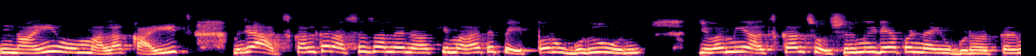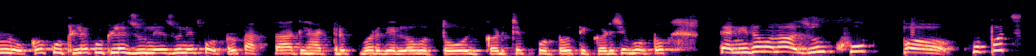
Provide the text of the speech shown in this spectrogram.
नाही हो मला काहीच. म्हणजे आजकाल तर असं झालंय ना की मला ते पेपर उघडून किंवा मी आजकाल सोशल मीडिया पण नाही उघडत. कारण लोक कुठले कुठले जुने जुने फोटो टाकतात. ह्या ट्रिपवर गेलो होतो इकडचे फोटो तिकडचे फोटो त्यांनी तर मला अजून खूप अं, खूपच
